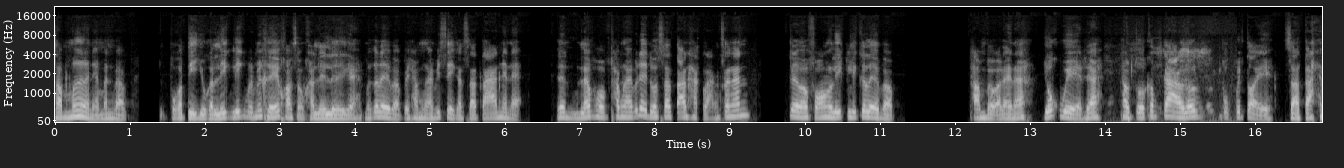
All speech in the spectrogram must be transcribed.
ซัมเมอร์เนี่ยมันแบบปกติอยู่กับ Rick Rick มันไม่เคยให้ความสำคัญเลยเลยไงมันก็เลยแบบไปทำงานพิเศษกับซาตานเนี่ยแหละแล้วพอทำงานไปได้โดนซาตานหักหลังซะงั้น ก็เลยมาฟ้อง Rick Rick ก็เลยแบบทำแบบอะไรนะ ยก weight ใช่ไหมทำตัวกล้ามๆแล้วบุกไปต่อยซาตาน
